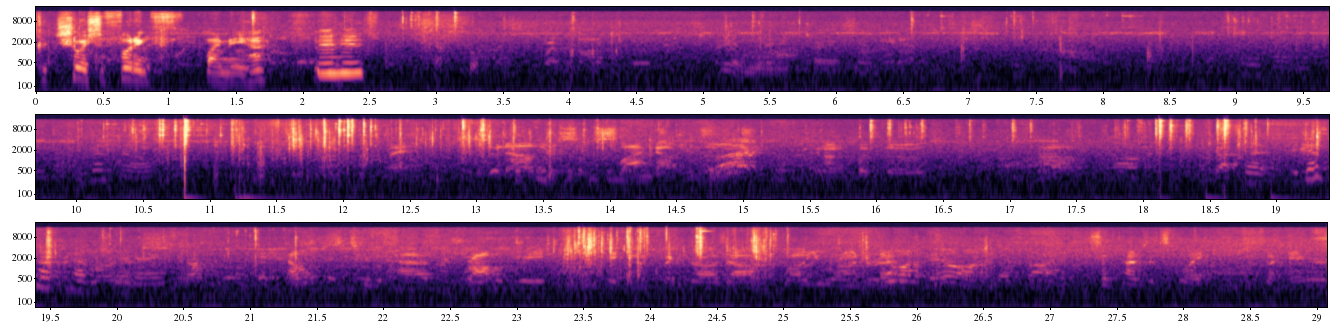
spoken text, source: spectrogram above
Good choice of footing by me, huh? Mm-hmm. But it does have to have a short angle. Sometimes it's like the hanger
